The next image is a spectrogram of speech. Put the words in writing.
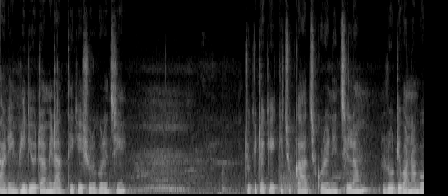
আর এই ভিডিওটা আমি রাত থেকেই শুরু করেছি। টুকিটাকি কিছু কাজ করে নিচ্ছিলাম। রুটি বানাবো।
